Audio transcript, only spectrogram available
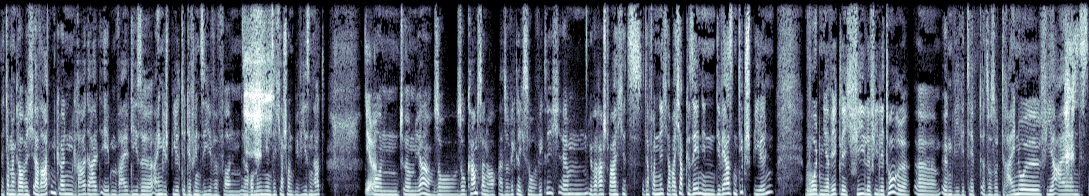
hätte man, glaube ich, erwarten können, gerade halt eben, weil diese eingespielte Defensive von äh, Rumänien sich ja schon bewiesen hat. Ja. Und ähm, ja, so, so kam es dann auch. Also wirklich so, wirklich ähm, überrascht war ich jetzt davon nicht. Aber ich habe gesehen, in diversen Tippspielen. Wurden ja wirklich viele, viele Tore äh, irgendwie getippt. Also so 3-0, 4-1.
